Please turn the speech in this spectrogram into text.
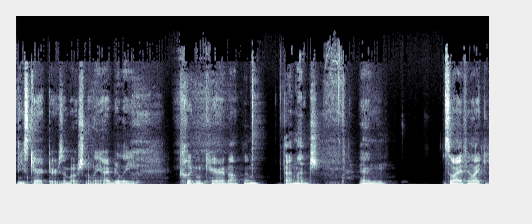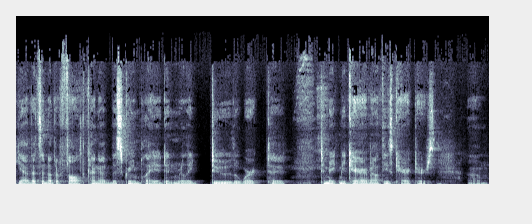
these characters emotionally. I really couldn't care about them that much. And so I feel like, yeah, that's another fault kind of the screenplay. It didn't really do the work to to make me care about these characters. Um,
